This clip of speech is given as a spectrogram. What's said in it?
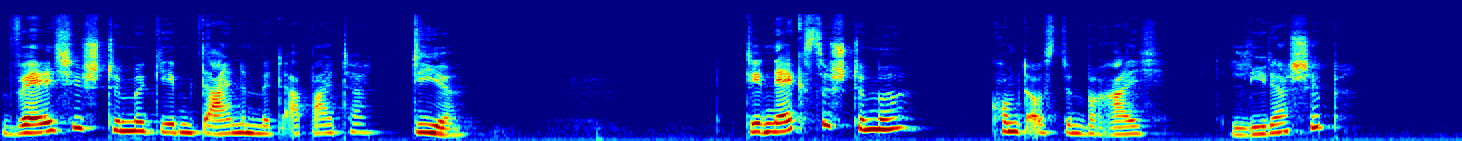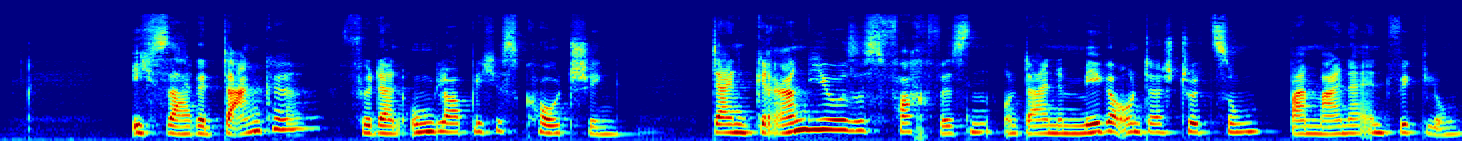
Welche Stimme geben deine Mitarbeiter dir? Die nächste Stimme kommt aus dem Bereich Leadership. Ich sage Danke für dein unglaubliches Coaching, dein grandioses Fachwissen und deine mega Unterstützung bei meiner Entwicklung.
